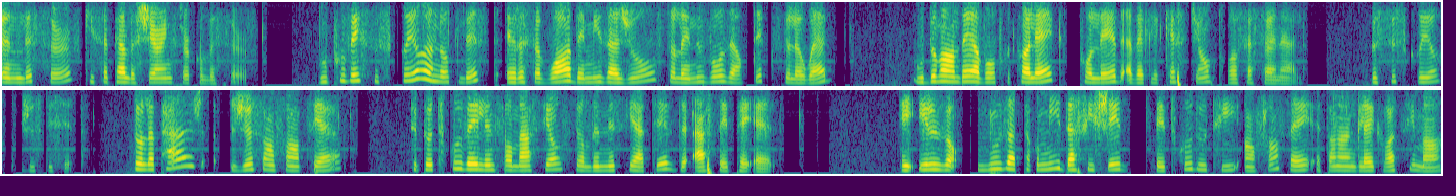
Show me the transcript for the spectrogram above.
une listserv qui s'appelle le Sharing Circle Listserv. Vous pouvez souscrire à notre liste et recevoir des mises à jour sur les nouveaux articles sur le web ou demander à votre collègue pour l'aide avec les questions professionnelles. Vous pouvez souscrire juste ici. Sur la page Jeux sans frontières, tu peux trouver l'information sur l'initiative de ACPL. Et il nous a permis d'afficher des trous d'outils en français et en anglais gratuitement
